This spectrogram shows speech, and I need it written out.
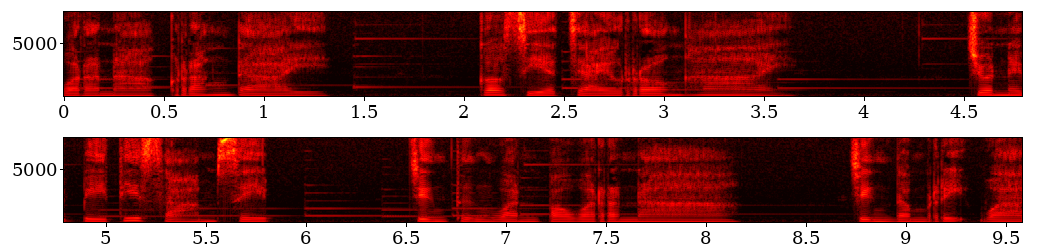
วารณาครั้งใด ก็เสียใจร้องไห้ จนในปีที่ 30 จึงถึงวันปวารณา จึงดำริว่า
